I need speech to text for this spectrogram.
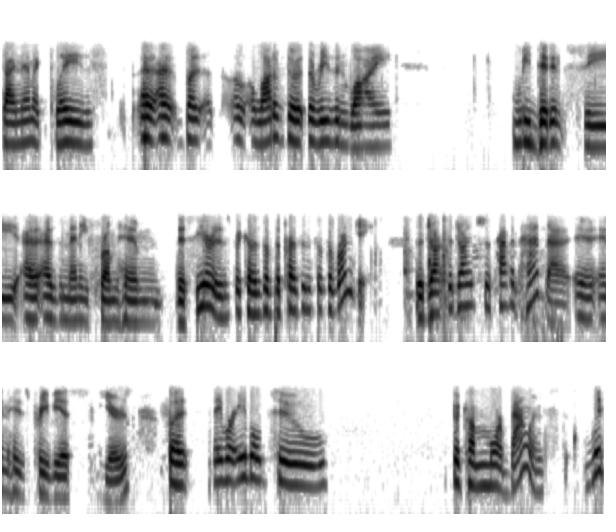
dynamic plays, I, but a, a lot of the the reason why we didn't see as many from him this year is because of the presence of the run game. The Gi- the Giants just haven't had that in, in his previous years, but they were able to become more balanced with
